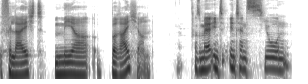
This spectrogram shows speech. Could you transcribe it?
vielleicht mehr bereichern. Also mehr Int Intention,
